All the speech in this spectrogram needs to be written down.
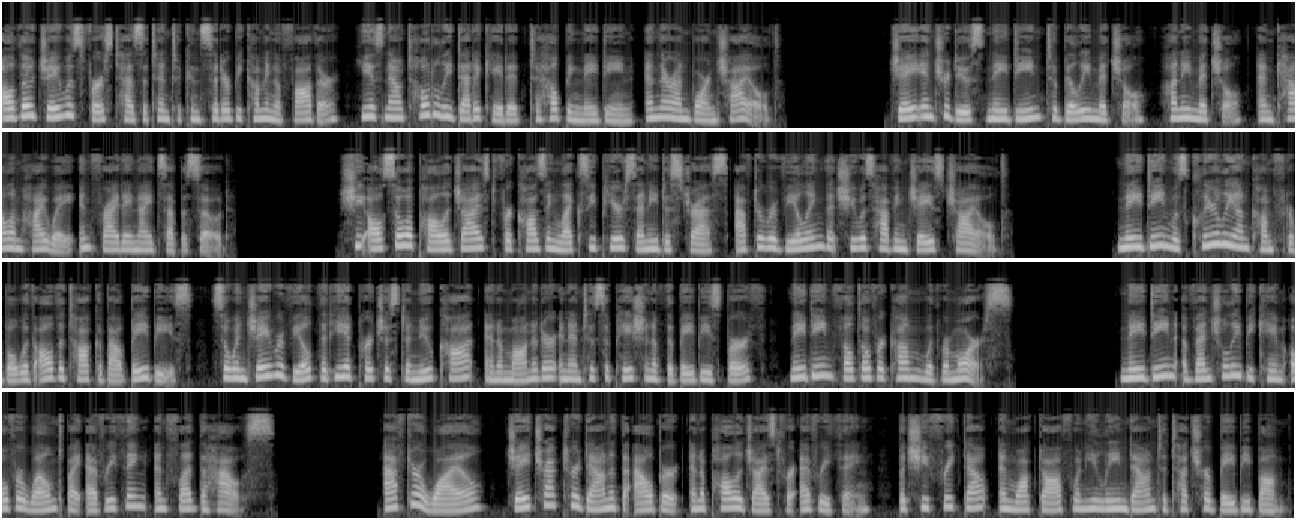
Although Jay was first hesitant to consider becoming a father, he is now totally dedicated to helping Nadine and their unborn child. Jay introduced Nadine to Billy Mitchell, Honey Mitchell, and Callum Highway in Friday night's episode. She also apologized for causing Lexi Pearce any distress after revealing that she was having Jay's child. Nadine was clearly uncomfortable with all the talk about babies, so when Jay revealed that he had purchased a new cot and a monitor in anticipation of the baby's birth, Nadine felt overcome with remorse. Nadine eventually became overwhelmed by everything and fled the house. After a while, Jay tracked her down at the Albert and apologized for everything, but she freaked out and walked off when he leaned down to touch her baby bump.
